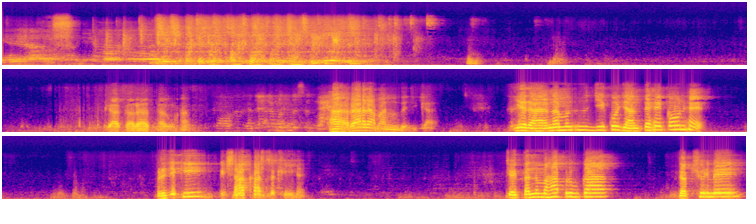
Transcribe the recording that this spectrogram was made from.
क्या कर रहा था वहाँ? हाँ रामानंद जी का। ये रामानंद जी को जानते हैं कौन है? ब्रज की विशाखा सखी है। चैतन्य महाप्रभु का दक्षिण में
